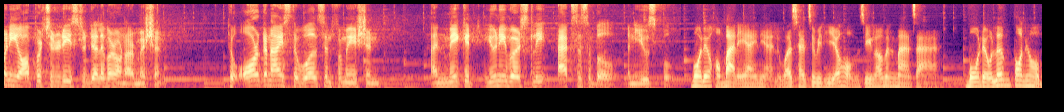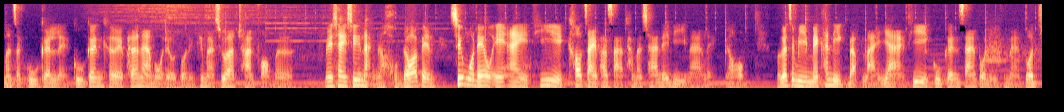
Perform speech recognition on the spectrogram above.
many opportunities to deliver on our mission to organize the world's information and make it universally accessible and useful. โมเดลของ Bard AI เนี่ยหรือว่า ChatGPT ครับผมจริงแล้วมันมาจากโมเดลเริ่มต้นครับผมมาจาก Google เลย Google เคยพัฒนาโมเดลตัวหนึ่งขึ้นมาชื่อว่า Transformer ไม่ใช่ชื่อหนังนะผมแต่ว่าเป็นชื่อโมเดล AI ที่เข้าใจภาษาธรรมชาติได้ดีมากเลยนะครับผม มันก็จะมี mechanic แบบหลายอย่างที่ Google สร้างตัวนี้ขึ้นมา ตัว T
